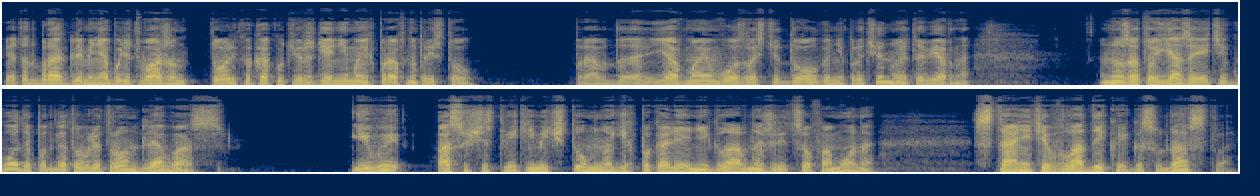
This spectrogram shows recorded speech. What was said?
Этот брак для меня будет важен только как утверждение моих прав на престол. Правда, я в моем возрасте долго не протяну, это верно. Но зато я за эти годы подготовлю трон для вас. И вы осуществите мечту многих поколений главных жрецов Амона, станете владыкой государства,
